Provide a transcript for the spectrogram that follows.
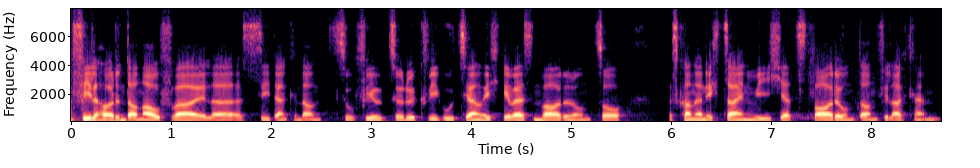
viele hören dann auf, weil äh, sie denken dann zu viel zurück, wie gut sie eigentlich gewesen waren und so. Es kann ja nicht sein, wie ich jetzt fahre und dann vielleicht kein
